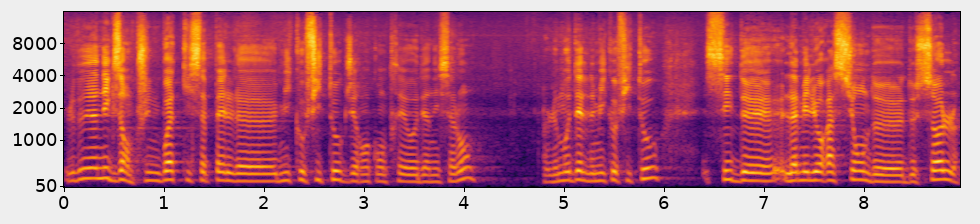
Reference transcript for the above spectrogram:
Je vais donner un exemple. Une boîte qui s'appelle Mycophyto que j'ai rencontrée au dernier salon. Le modèle de Mycophyto, c'est de l'amélioration de, sol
